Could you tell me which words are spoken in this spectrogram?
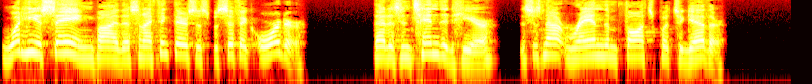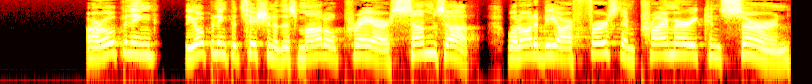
what he is saying by this, and I think there's a specific order that is intended here. This is not random thoughts put together. Our opening, the opening petition of this model prayer sums up what ought to be our first and primary concern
